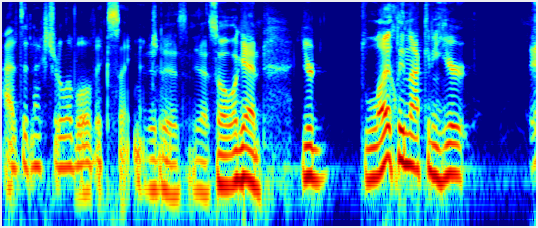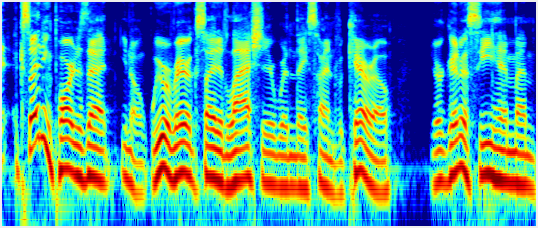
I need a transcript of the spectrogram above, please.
adds an extra level of excitement It is, yeah. So again, you're likely not going to hear. Exciting part is that you know we were very excited last year when they signed Vaquero. You're going to see him in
